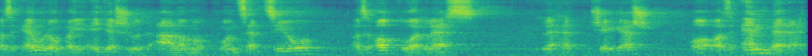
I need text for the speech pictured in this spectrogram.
az Európai Egyesült Államok koncepció az akkor lesz lehetséges, ha az emberek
